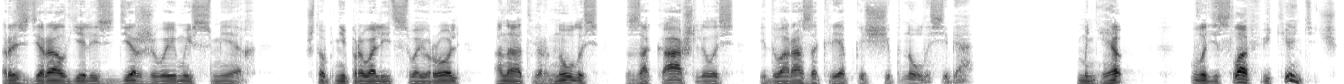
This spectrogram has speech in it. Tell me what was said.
раздирал еле сдерживаемый смех. Чтоб не провалить свою роль, она отвернулась, закашлялась и два раза крепко щипнула себя. — Мне, Владислав Викентьевич,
